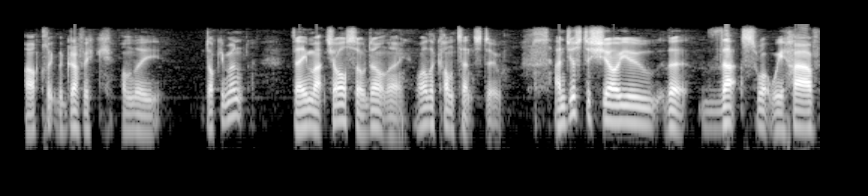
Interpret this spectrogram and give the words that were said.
I'll click the graphic on the document. They match also, don't they? Well, the contents do. And just to show you that that's what we have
